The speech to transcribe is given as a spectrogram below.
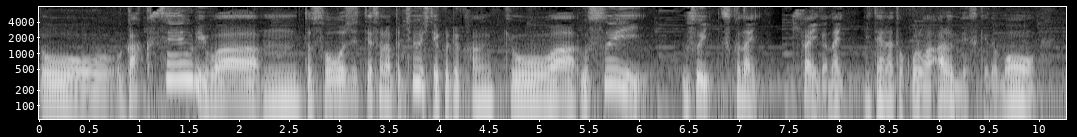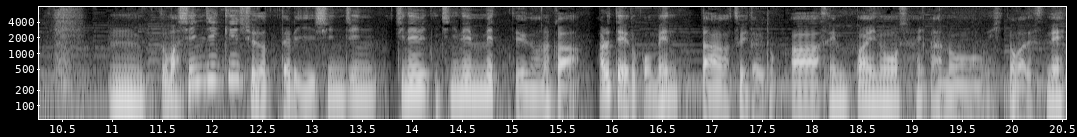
と、学生よりは、うんと、総じて、そのやっぱ注意してくれる環境は、薄い、薄い、少ない、機会がない、みたいなところはあるんですけども、うんと、まあ、新人研修だったり、新人1年、1、2年目っていうのはなんか、ある程度こうメンターがついたりとか、先輩の、あの、人がですね、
